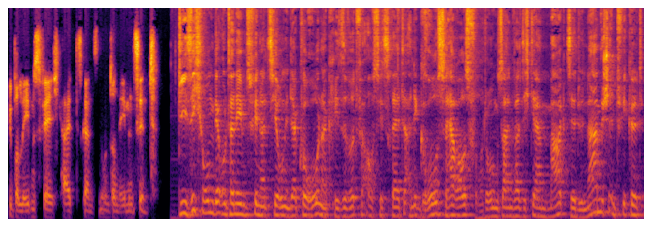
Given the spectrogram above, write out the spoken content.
Überlebensfähigkeit des ganzen Unternehmens sind. Die Sicherung der Unternehmensfinanzierung in der Corona-Krise wird für Aufsichtsräte eine große Herausforderung sein, weil sich der Markt sehr dynamisch entwickelt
